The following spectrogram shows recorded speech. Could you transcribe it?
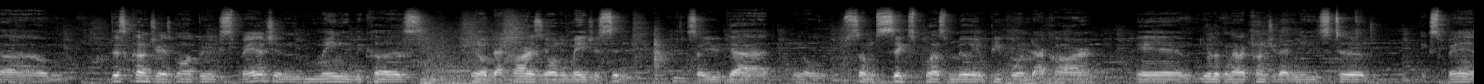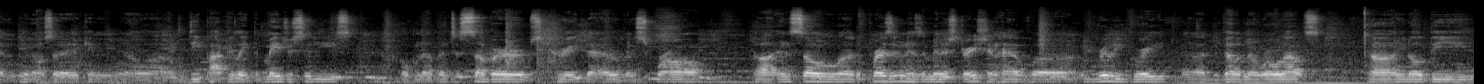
Um, this country has gone through expansion mainly because you know Dakar is the only major city. So you've got you know some six plus million people in Dakar, and you're looking at a country that needs to expand, you know, so that it can you know um, depopulate the major cities, open up into suburbs, create that urban sprawl. Uh, and so uh, the president and his administration have uh, really great uh, development rollouts. Uh, you know, the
